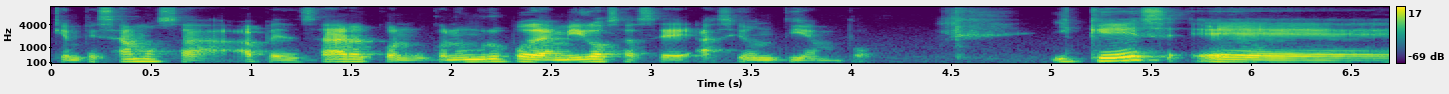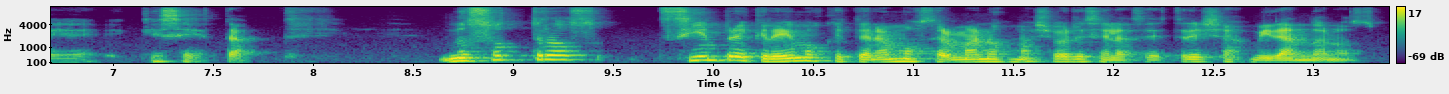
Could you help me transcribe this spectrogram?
que empezamos a, pensar con, un grupo de amigos hace, hace un tiempo. Y que es, eh, ¿qué es esta? Nosotros siempre creemos que tenemos hermanos mayores en las estrellas mirándonos.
